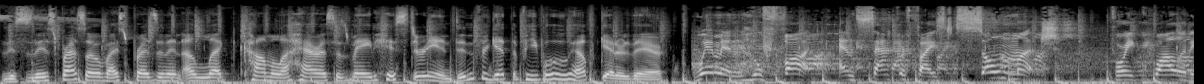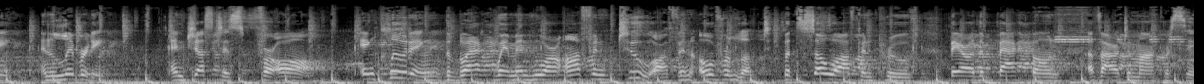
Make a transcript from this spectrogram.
This is the Espresso. Vice President elect Kamala Harris has made history and didn't forget the people who helped get her there. Women who fought and sacrificed so much for equality and liberty and justice for all, including the black women who are often, too often, overlooked, but so often prove they are the backbone of our democracy.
